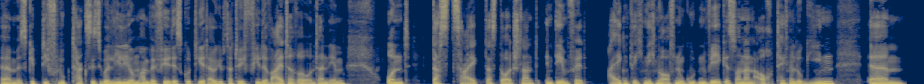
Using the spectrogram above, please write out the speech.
Ähm, es gibt die Flugtaxis, über Lilium haben wir viel diskutiert, aber es gibt natürlich viele weitere Unternehmen. Und das zeigt, dass Deutschland in dem Feld eigentlich nicht nur auf einem guten Weg ist, sondern auch Technologien ähm,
